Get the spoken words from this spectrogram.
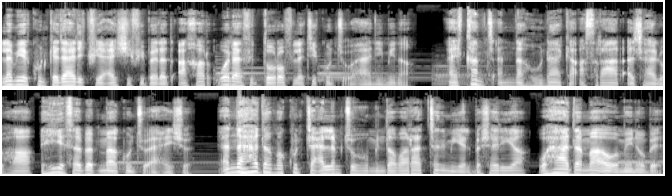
لم يكن كذلك في عيشي في بلد آخر ولا في الظروف التي كنت أعاني منها. أيقنت أن هناك أسرار أجهلها. هي سبب ما كنت أعيشه. أن هذا ما كنت تعلمته من دورات التنمية البشرية وهذا ما أؤمن به.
